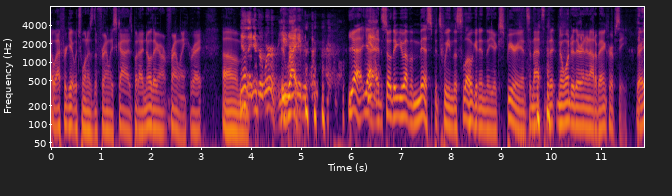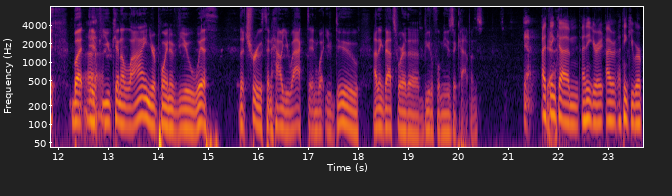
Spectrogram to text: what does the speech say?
oh, I forget which one is the friendly skies, but I know they aren't friendly, right? Um, No, they never were. United was terrible. yeah, yeah, Yeah. and so that you have a miss between the slogan and the experience, and that's the, no wonder they're in and out of bankruptcy, right? But if you can align your point of view with the truth and how you act and what you do, I think that's where the beautiful music happens. Yeah. I think um, I think you're I, I think you were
